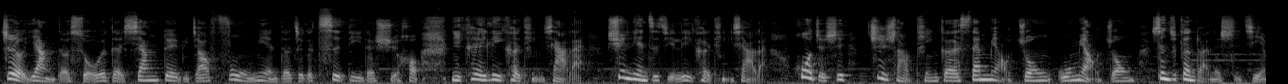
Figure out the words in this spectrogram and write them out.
这样的所谓的相对比较负面的这个次第的时候，你可以立刻停下来，训练自己立刻停下来。或者是至少停个三秒钟、五秒钟，甚至更短的时间。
